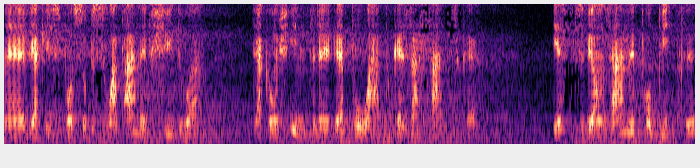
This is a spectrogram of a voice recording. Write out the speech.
e, w jakiś sposób złapany w sidła, w jakąś intrygę, pułapkę, zasadzkę jest związany, pobity,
